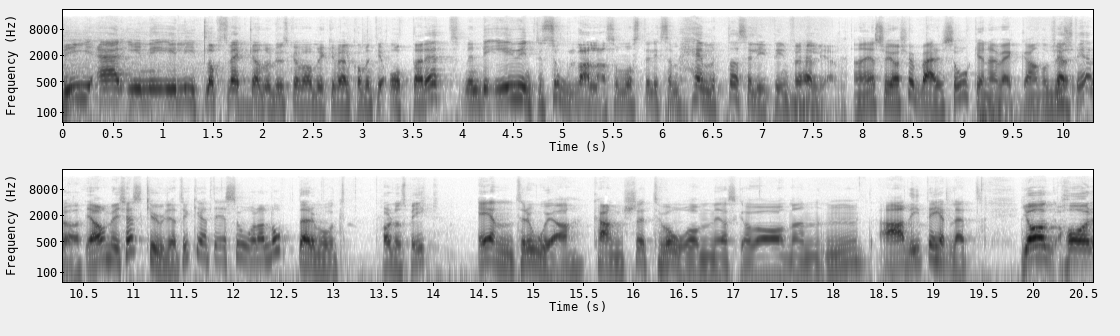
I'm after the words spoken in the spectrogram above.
Vi är inne i Elitloppsveckan och du ska vara mycket välkommen till 8 rätt. Men det är ju inte Solvalla som måste liksom hämta sig lite inför helgen. Nej, så jag kör Bergsåker den här veckan. Och Känns det då? Ja, men det känns kul. Jag tycker att det är svåra lopp däremot. Har du någon spik? En tror jag, kanske två om jag ska vara, men mm, ja, det är inte helt lätt. Jag har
